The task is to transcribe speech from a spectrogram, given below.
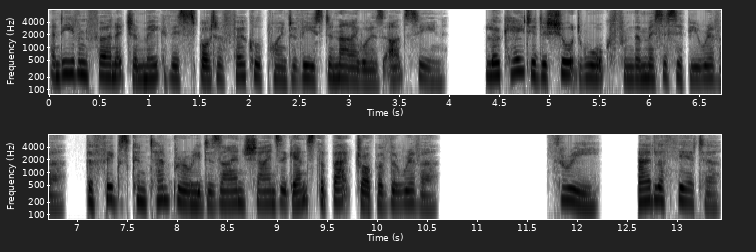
and even furniture make this spot a focal point of eastern Iowa's art scene. Located a short walk from the Mississippi River, the Figge's contemporary design shines against the backdrop of the river. 3. Adler Theatre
